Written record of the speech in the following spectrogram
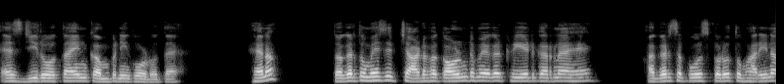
एस ज़ीरो होता है, इन कंपनी कोड होता है। है ना? तो अगर तुम्हें सिर्फ़ चार्ट ऑफ़ अकाउंट में अगर क्रिएट करना है, अगर सपोज़ करो तुम्हारी ना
